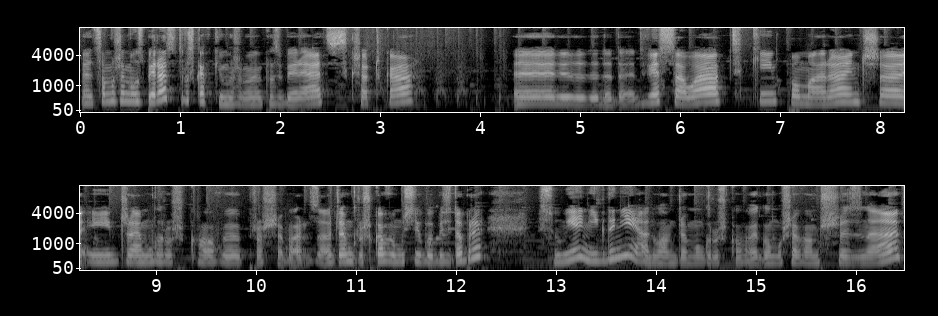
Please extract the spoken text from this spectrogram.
E, co możemy uzbierać? Truskawki możemy pozbierać. Skrzaczka. Yy, dwie sałatki, pomarańcze i dżem gruszkowy, proszę bardzo. Dżem gruszkowy musiałby być dobry. W sumie nigdy nie jadłam dżemu gruszkowego, muszę wam przyznać.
